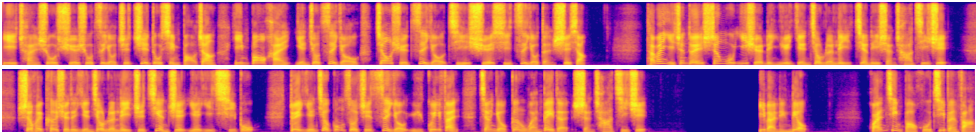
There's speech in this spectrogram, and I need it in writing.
亦阐述学术自由之制度性保障，应包含研究自由、教学自由及学习自由等事项。台湾已针对生物医学领域研究伦理建立审查机制，社会科学的研究伦理之建制也已起步，对研究工作之自由与规范将有更完备的审查机制。一百零六。环境保护基本法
